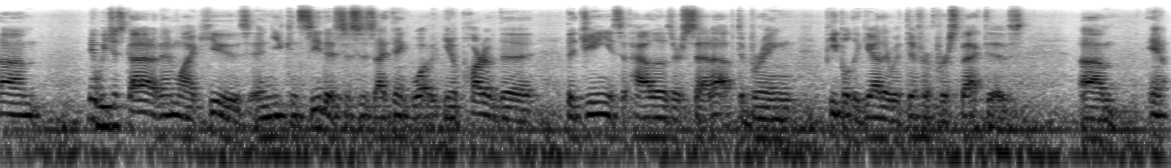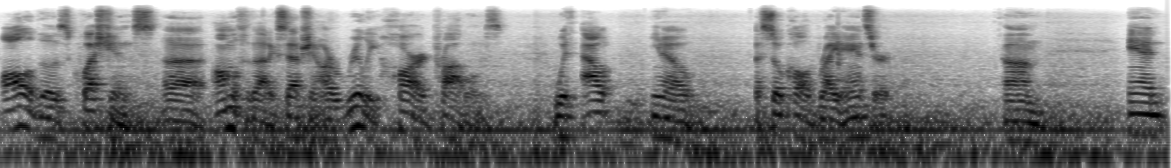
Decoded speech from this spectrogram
um, know, we just got out of NYQs, and you can see this. This is, I think, what you know, part of the the genius of how those are set up to bring people together with different perspectives. Um, and all of those questions, uh, almost without exception, are really hard problems without, you know, a so-called right answer. Um, and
